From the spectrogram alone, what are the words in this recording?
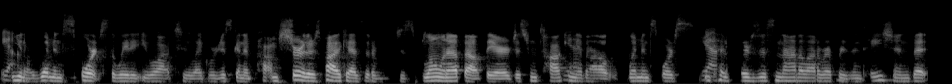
yeah. you know women's sports the way that you ought to like we're just gonna i'm sure there's podcasts that are just blowing up out there just from talking yeah. about women's sports yeah. because there's just not a lot of representation but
